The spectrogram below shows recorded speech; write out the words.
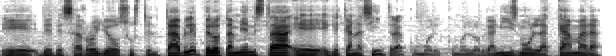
de Desarrollo Sustentable, pero también está eh, Canacintra como el, como el organismo, la Cámara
